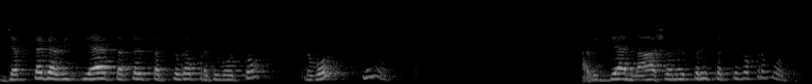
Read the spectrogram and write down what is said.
जब तक अविद्या है, तब तक तत्व का प्रतिबोध तो प्रबोध नहीं हो सकता। अविद्या नाश होने पर ही तत्व का प्रबोध होगा।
